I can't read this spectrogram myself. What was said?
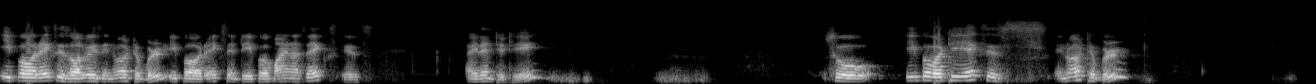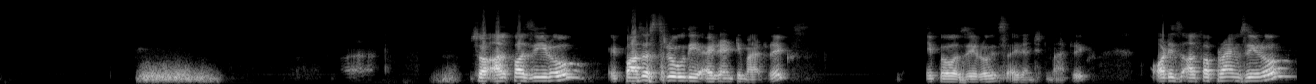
e power x is always invertible. e power x into e power minus x is identity. So e power tx is invertible. So alpha 0, it passes through the identity matrix. e power 0 is identity matrix. What is alpha prime 0?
